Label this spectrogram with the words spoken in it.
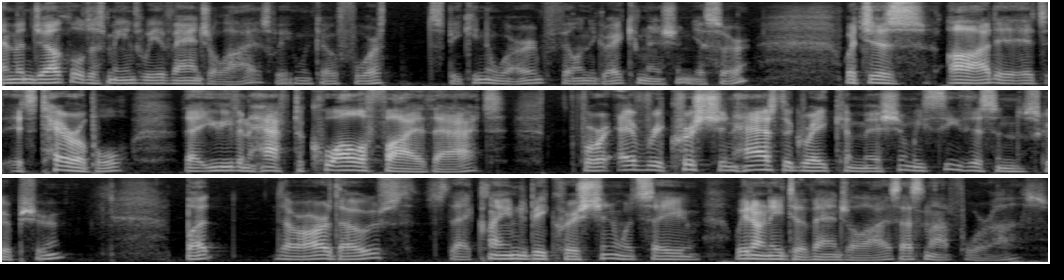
Evangelical just means we evangelize. We, we go forth speaking the word, fulfilling the Great Commission. Yes, sir. Which is odd. It's, it's terrible that you even have to qualify that. For every Christian has the Great Commission. We see this in Scripture. But there are those that claim to be Christian, would say we don't need to evangelize. That's not for us.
